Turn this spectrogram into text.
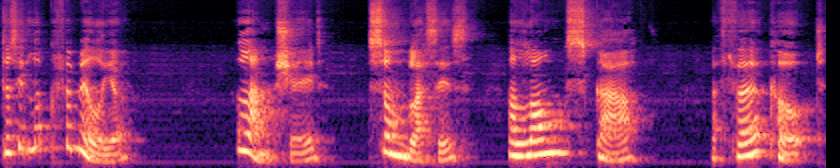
Does it look familiar? A lampshade, sunglasses, a long scarf, a fur coat,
